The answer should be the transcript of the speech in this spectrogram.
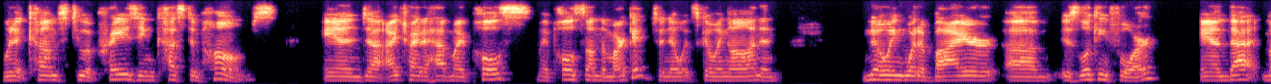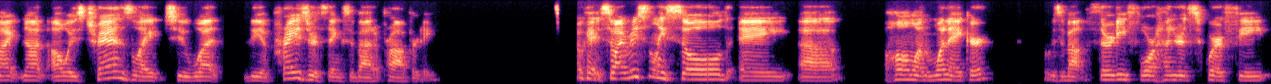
when it comes to appraising custom homes. And uh, I try to have my pulse, my pulse on the market to know what's going on and knowing what a buyer um, is looking for. And that might not always translate to what the appraiser thinks about a property. Okay, so I recently sold a uh, home on one acre it was about 3,400 square feet,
